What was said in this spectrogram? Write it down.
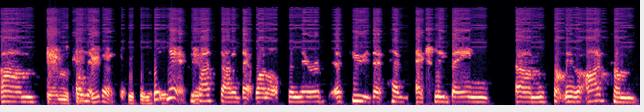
Um, Damn, the can't do that. Yeah, because Yeah. I started that one off, and there are a few that have actually been um, something that I've come,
